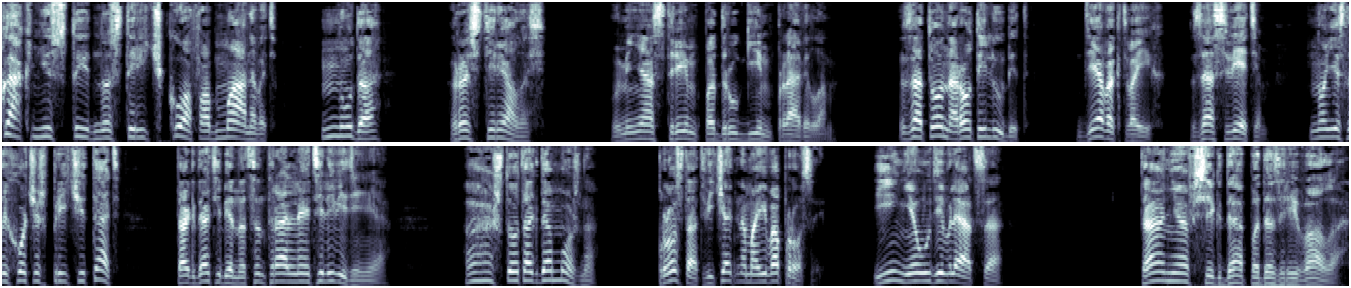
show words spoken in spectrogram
«Как не стыдно старичков обманывать!» Ну да, растерялась. У меня стрим по другим правилам. Зато народ и любит. Девок твоих засветим. Но если хочешь причитать, тогда тебе на центральное телевидение. А что тогда можно? просто отвечать на мои вопросы. И не удивляться. Таня всегда подозревала,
